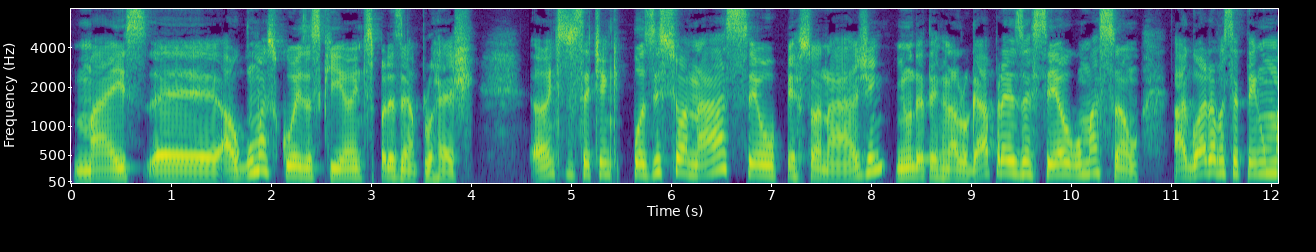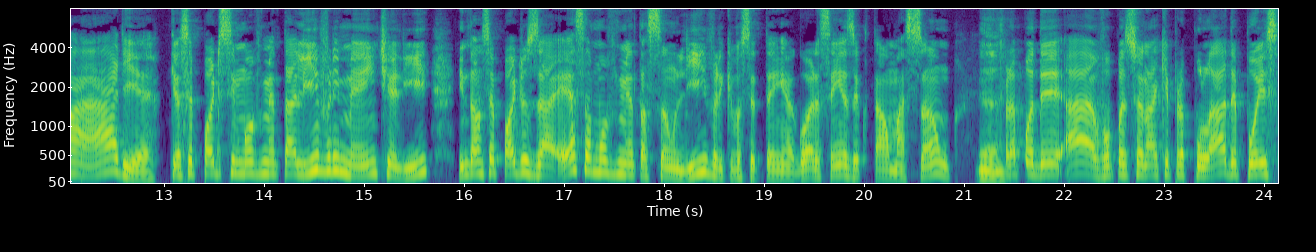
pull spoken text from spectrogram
Mas é, algumas coisas que antes, por exemplo, o Hash, Antes você tinha que posicionar seu personagem em um determinado lugar para exercer alguma ação. Agora você tem uma área que você pode se movimentar livremente ali. Então você pode usar essa movimentação livre que você tem agora, sem executar uma ação, é. para poder. Ah, eu vou posicionar aqui para pular. Depois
